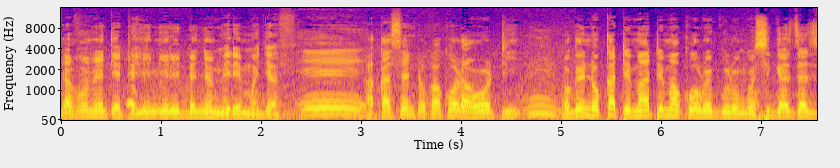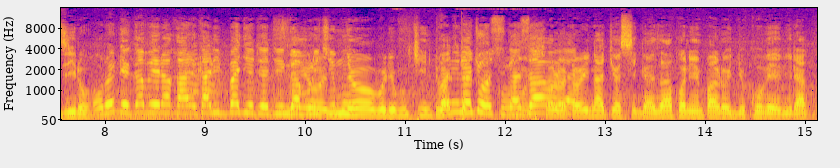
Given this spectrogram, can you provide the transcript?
Gavumenti etuyingiridde nnyo mu mirimu gyaffe. Akasente okakolawo oti ogenda okukatematemako olweggulo ng'osigaza ziro olwedde kabeera ka- kali budgeted nga buli kimu. nnyo buli kintu Tolina kyosigazaako n'empala ogikuba ebiraka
